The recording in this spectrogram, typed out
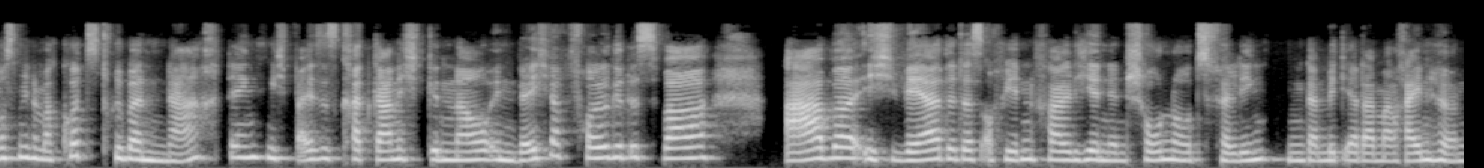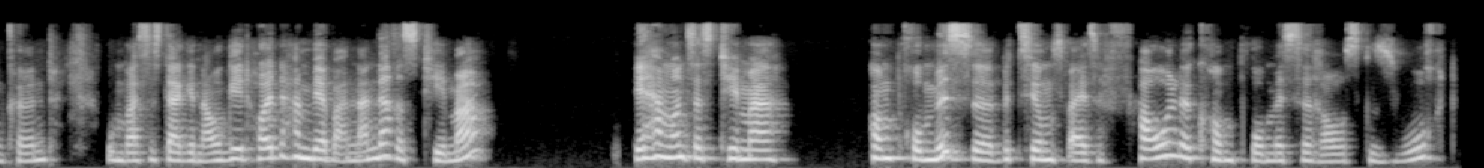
muss mich noch mal kurz drüber nachdenken. Ich weiß es gerade gar nicht genau, in welcher Folge das war, aber ich werde das auf jeden Fall hier in den Show Notes verlinken, damit ihr da mal reinhören könnt, um was es da genau geht. Heute haben wir aber ein anderes Thema. Wir haben uns das Thema Kompromisse beziehungsweise faule Kompromisse rausgesucht.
